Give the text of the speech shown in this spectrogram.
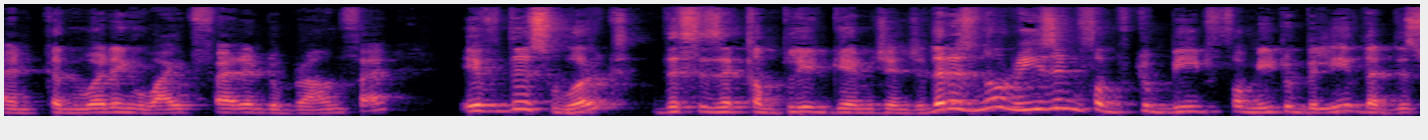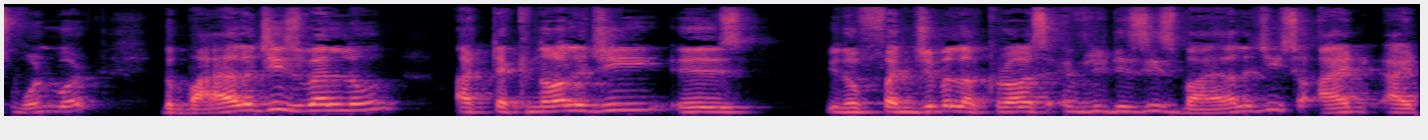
and converting white fat into brown fat. If this works, this is a complete game changer. There is no reason for to be for me to believe that this won't work. The biology is well known. Our technology is you know fungible across every disease biology. So I I,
